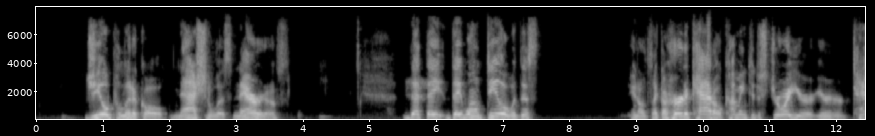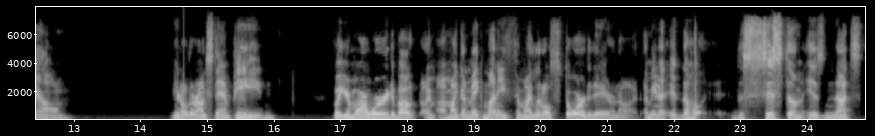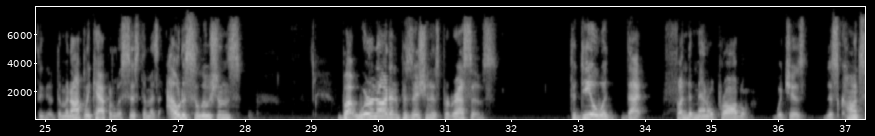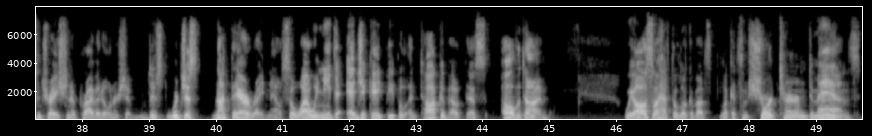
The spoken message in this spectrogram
geopolitical nationalist narratives that they they won't deal with this you know it's like a herd of cattle coming to destroy your your town you know, they're on Stampede, but you're more worried about am, am I going to make money through my little store today or not? I mean, it, the whole the system is nuts. The, the monopoly capitalist system is out of solutions, but we're not in a position as progressives to deal with that fundamental problem, which is this concentration of private ownership. We're just not there right now. So while we need to educate people and talk about this all the time, we also have to look about look at some short-term demands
